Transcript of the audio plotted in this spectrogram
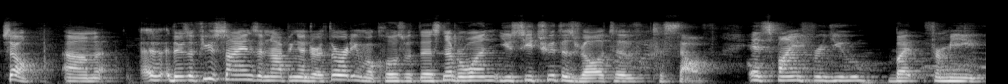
So, um, uh, there's a few signs of not being under authority, and we'll close with this. Number one, you see truth as relative to self. It's fine for you, but for me,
